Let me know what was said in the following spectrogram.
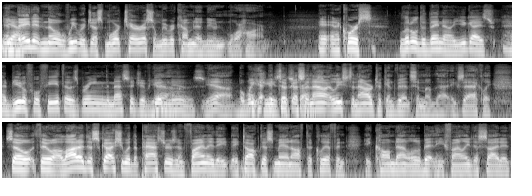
and yeah. they didn't know we were just more terrorists and we were coming to do more harm. And, and of course, little did they know you guys had beautiful feet that was bringing the message of good yeah, news. Yeah, but we it took us Christ. an hour, at least an hour, to convince him of that. Exactly. So through a lot of discussion with the pastors, and finally they, they talked this man off the cliff, and he calmed down a little bit, and he finally decided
